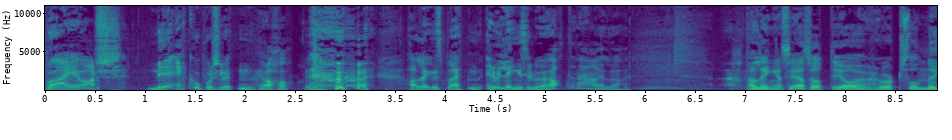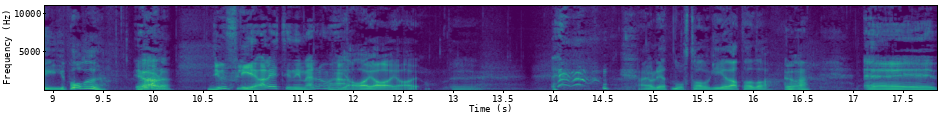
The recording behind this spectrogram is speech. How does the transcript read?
Bayash med ekko på slutten. Ja, Hallingsbretten. Er det lenge siden du har hørt den her, eller? det er lenge siden jeg har sittet og hørt så nøye på det. Det er det. Du flirer litt innimellom her. Ja, ja, ja. ja. Det er jo litt nostalgi i dette, da. Ja. Eh,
